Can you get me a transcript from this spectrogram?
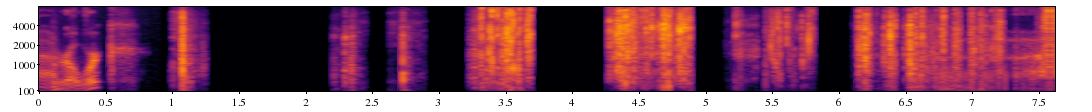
Uh, roll work. Uh,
